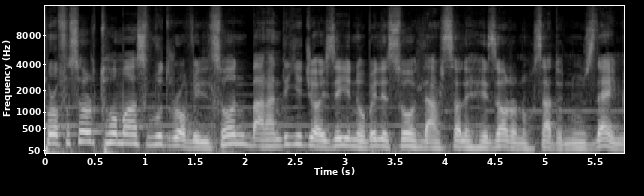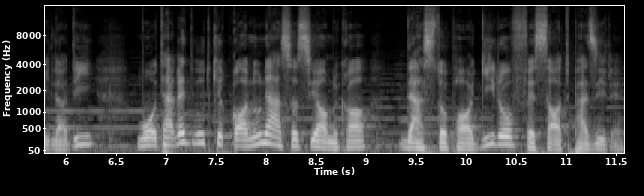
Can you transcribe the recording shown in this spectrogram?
پروفسور توماس وودرو ویلسون برنده جایزه نوبل صلح در سال 1919 میلادی معتقد بود که قانون اساسی آمریکا دست و پاگیر و فساد پذیره.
